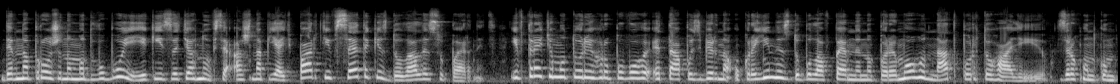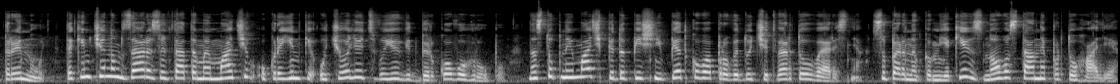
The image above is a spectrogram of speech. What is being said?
де в напруженому двобої, який затягнувся аж на 5 партій, все-таки здолали суперниць. І в третьому турі групового етапу збірна України здобула впевнену перемогу над Португалією з рахунком 3-0. Таким чином, за результатами матчів українки очолюють свою відбіркову групу. Наступний матч підопічні Пєткова проведуть 4 вересня, суперником яких знову стане Португалія.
